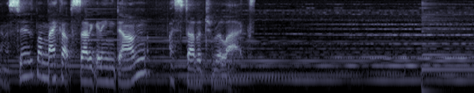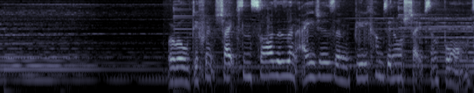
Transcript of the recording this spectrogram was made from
And as soon as my makeup started getting done, I started to relax. We're all different shapes and sizes and ages and beauty comes in all shapes and forms.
